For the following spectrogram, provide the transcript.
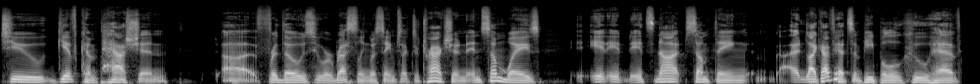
to give compassion uh, for those who are wrestling with same-sex attraction. In some ways, it, it it's not something like I've had some people who have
